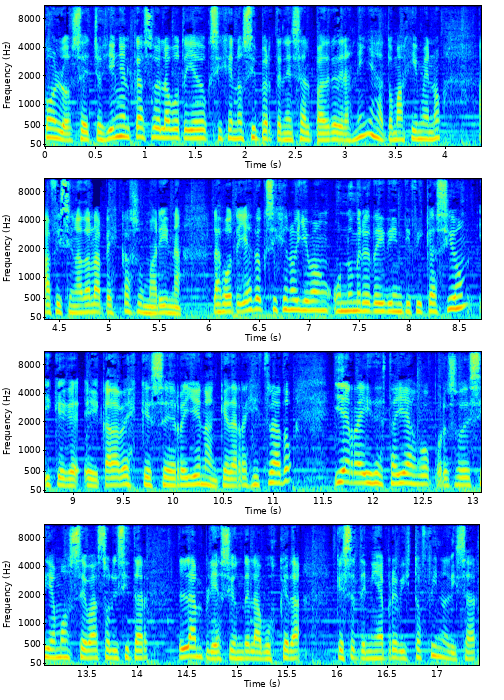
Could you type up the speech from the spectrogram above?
con los hechos. Y en el caso de la botella de oxígeno sí pertenece al padre de las niñas, a Tomás Jimeno, aficionado a la pesca submarina. Las botellas de oxígeno llevan un número de identificación y que eh, cada vez que se rellenan queda registrado. Y a raíz de este hallazgo, por eso decíamos, se va a solicitar la ampliación de la búsqueda que se tenía previsto finalizar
